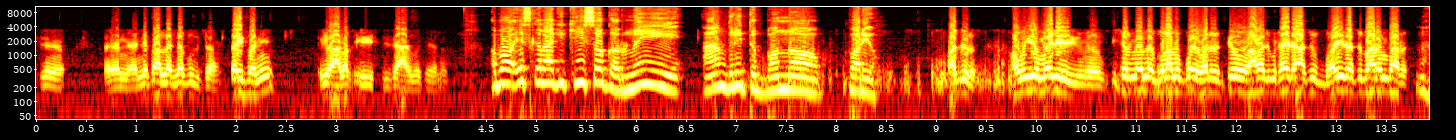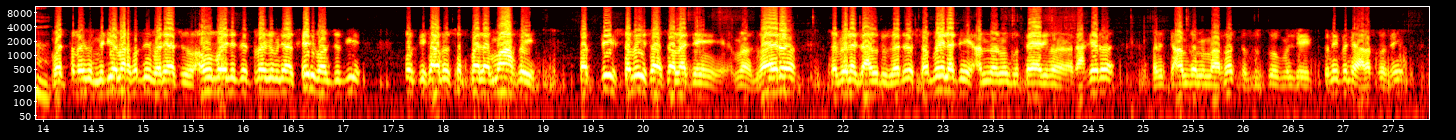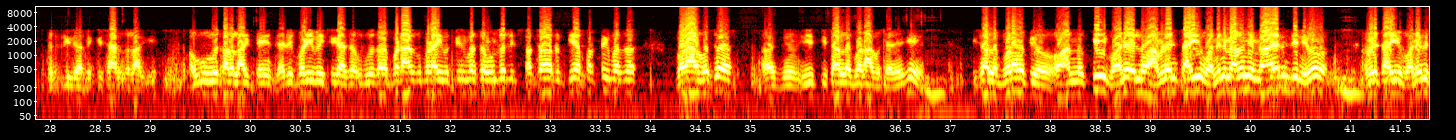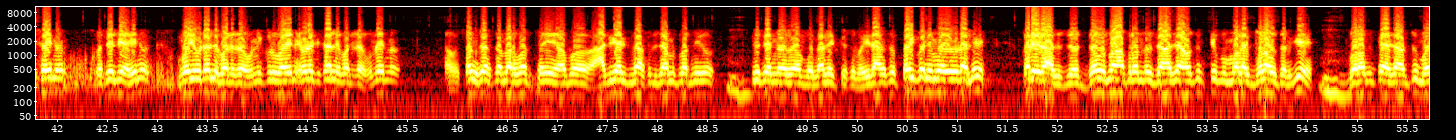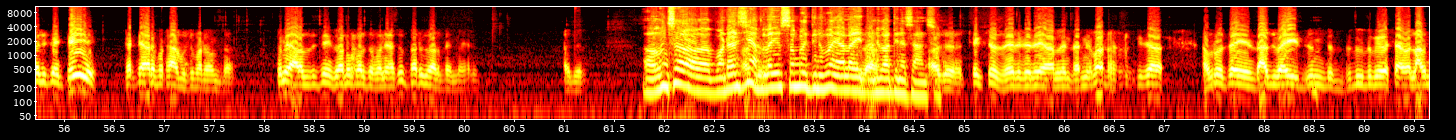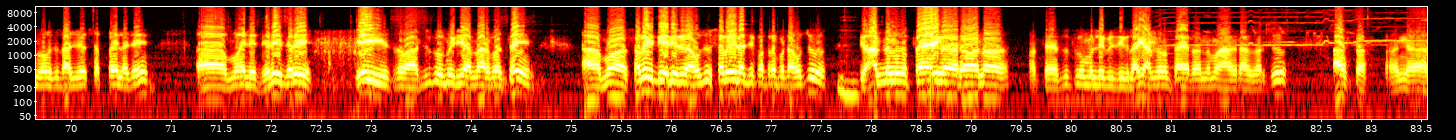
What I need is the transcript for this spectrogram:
नेपाललाई नपुग्छ। तैपनि यो हालत यो स्थिति आएको छ हेर्नु अब यसका लागि कृषकहरू नै आन्दोलित बन्न पर्यो। हजुर। अब यो मैले अ, किसानहरूलाई बोलाउनु पर्यो भनेर त्यो आवाज उठाइरहेको छु भनिरहेको छु बारम्बार। म तपाईँको मिडिया मार्फत पनि भनिरहेको छु अब मैले चाहिँ तपाईँको मिडिया फेरि भन्छु कि किसानहरू सबैलाई म आफै प्रत्येक सबै संस्थालाई चाहिँ गएर सबैलाई जागरुक गरेर सबैलाई चाहिँ आन्दोलनको तयारीमा राखेर अनि त्यो आन्दोलन मार्फत दुधको मूल्य कुनै पनि हालतमा चाहिँ वृद्धि गर्ने किसानको लागि। अब उपभोक्ताको लागि चाहिँ धेरै बढी भइसकेको छ। उपभोक्ता बढाएको बढाएको तिन वर्ष उनीहरूले सत्तर रुपियाँ प्रत्येक वर्ष बढाएको छ। यो किसानलाई बढाएको छैन कि? किसानलाई बढाउँथ्यो अन्नु केही भने ल हामीलाई पनि चाहियो भने माग्ने मागेर दिने हो। हामीलाई चाहियो भनेको छैन। कसैले होइन म एउटाले भनेर हुने कुरो भएन एउटा किसानले भनेर हुँदैन। अब सङ्घ संस्था मार्फत चाहिँ अब आधिकारिक मार्फत जानुपर्ने हो। त्यो चाहिँ नगएको हुनाले त्यसो भइरहेको छ। तैपनि म एउटाले गरिरहेको छु जब महाप्रबन्धक जहाँ जहाँ आउँछन् त्यो मलाई बोलाउँछन् कि? बोलाउँछ त्यहाँ जान्छु। मैले चाहिँ त्यही ठ्याक्काएर पठाएको छु पठाउनु त कुनै हालत चाहिँ गर्नुपर्छ भने छु तर गर्दैन। हजुर। हुन्छ भण्डारीजी हामीलाई यो समय दिनुभयो यहाँलाई धन्यवाद दिन चाहन्छु। हजुर ठिक छ धेरै धेरै यहाँलाई धन्यवाद। हाम्रो चाहिँ दाजुभाइ जुन दुग्ध व्यवसायमा लाग्नुभएको छ दाजुभाइ सबैलाई चाहिँ मैले धेरै धेरै यही हजुरको मिडिया मार्फत चाहिँ म सबै डेरीहरू आउँछु सबैलाई चाहिँ पत्र पठाउँछु त्यो आन्दोलनको तयारीमा रहन दुधको मूल्य वृद्धिको लागि आन्दोलन तयार रहन म आग्रह गर्छु। हस्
